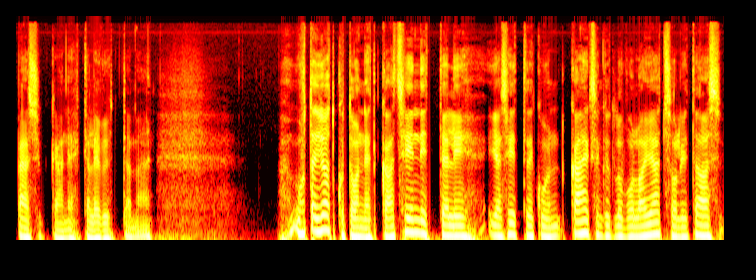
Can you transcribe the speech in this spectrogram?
päässytkään ehkä levyttämään. Mutta jotkut onnetkaat sinnitteli ja sitten kun 80-luvulla jats oli taas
